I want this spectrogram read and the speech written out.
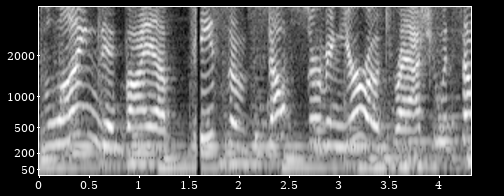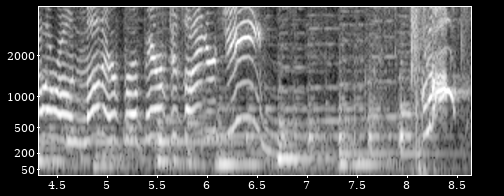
Blinded by a piece of self serving Euro trash who would sell her own mother for a pair of designer jeans. Ah!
